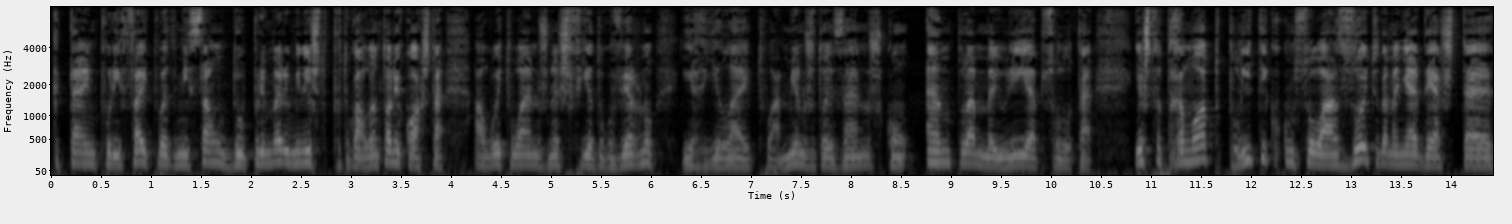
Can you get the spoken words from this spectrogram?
que tem por efeito a demissão do primeiro-ministro de Portugal, António Costa, há oito anos na chefia do governo e reeleito há menos de dois anos com ampla maioria absoluta. Este terremoto político começou às oito da manhã desta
